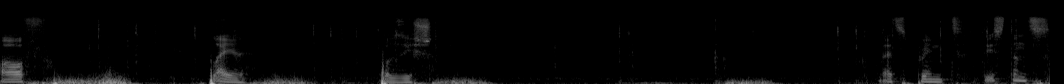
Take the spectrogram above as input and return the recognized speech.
of player position. Let's print distance.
